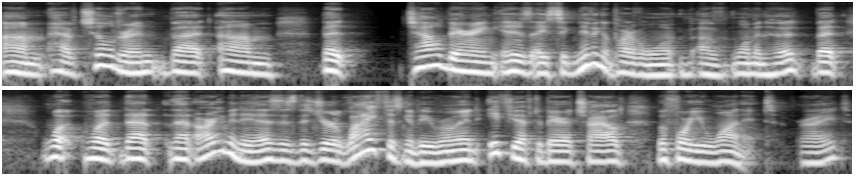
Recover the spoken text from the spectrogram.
um, have children, but um, but childbearing is a significant part of, of womanhood but what what that that argument is is that your life is going to be ruined if you have to bear a child before you want it right?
